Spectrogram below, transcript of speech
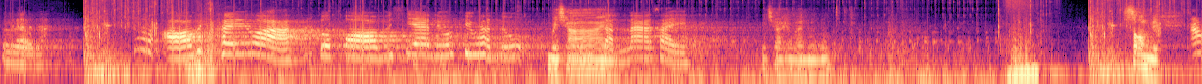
เออ อ๋อไม่ใช่ว่ะตัวปลอมไม่เชี่ยนึกว่าพี่พันธุไม่ใช่ตัดหน้าใส่ ไม่ใช่มนุษย์ซ่อมดิเอ้า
